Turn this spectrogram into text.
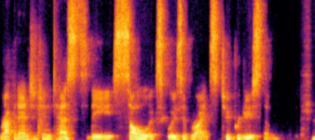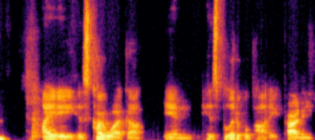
rapid antigen tests, the sole exclusive rights to produce them i.e., his co worker in his political party. Party.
